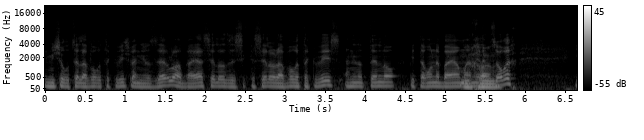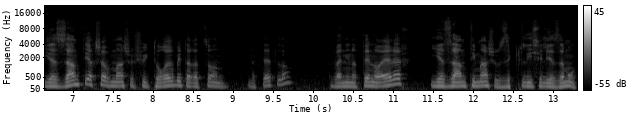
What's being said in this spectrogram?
אם מישהו רוצה לעבור את הכביש ואני עוזר לו, הבעיה שלו זה שקשה לו לעבור את הכביש, אני נותן לו פתרון לבעיה או מענה נכון. לצורך. יזמתי עכשיו משהו שהוא התעורר בי את הרצון לתת לו, ואני נותן לו ערך, יזמתי משהו, זה כלי של יזמות.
